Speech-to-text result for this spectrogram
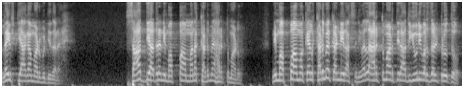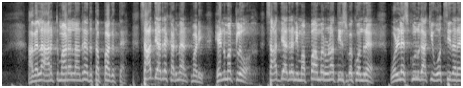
ಲೈಫ್ ತ್ಯಾಗ ಮಾಡಿಬಿಟ್ಟಿದ್ದಾರೆ. ಸಾಧ್ಯ ಆದರೆ ನಿಮ್ಮ ಅಪ್ಪ ಅಮ್ಮನ ಕಡಿಮೆ ಹರ್ಟ್ ಮಾಡು. ನಿಮ್ಮ ಅಪ್ಪ ಅಮ್ಮ ಕೈಯಲ್ಲಿ ಕಡಿಮೆ ಕಣ್ಣೀರು ಹಾಕ್ಸಿ. ನೀವೆಲ್ಲ ಹರ್ಟ್ ಮಾಡ್ತೀರಾ? ಅದು ಯೂನಿವರ್ಸಲ್ ಟ್ರೂತು ಅವೆಲ್ಲ ಅರ್ಟ್ ಮಾಡಲ್ಲ ಅಂದರೆ ಅದು ತಪ್ಪಾಗುತ್ತೆ. ಸಾಧ್ಯ ಆದರೆ ಕಡಿಮೆ ಅರ್ಟ್ ಮಾಡಿ. ಹೆಣ್ಮಕ್ಳು, ಸಾಧ್ಯ ಆದರೆ ನಿಮ್ಮ ಅಪ್ಪ ಅಮ್ಮ ಋಣ ತೀರಿಸಬೇಕು ಅಂದರೆ ಒಳ್ಳೆ ಸ್ಕೂಲ್ಗೆ ಹಾಕಿ ಓದಿಸಿದ್ದಾರೆ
